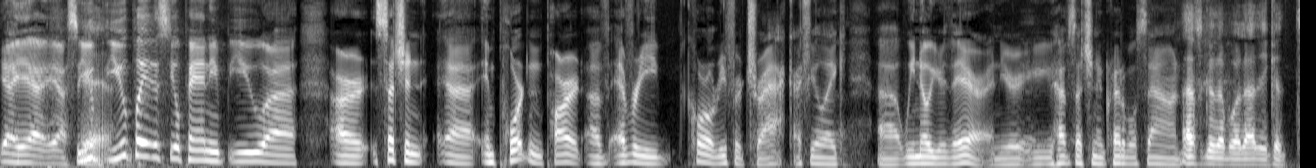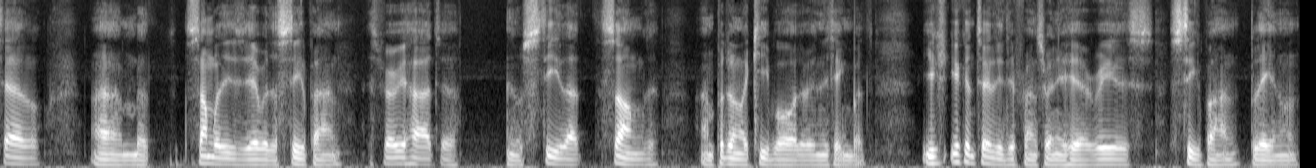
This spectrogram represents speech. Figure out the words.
Yeah, yeah, yeah. So you Yeah. you play the steel pan. You you uh, are such an uh, important part of every Coral Reefer track. I feel like uh, we know you're there, and you're you have such an incredible sound. That's good about that. You could tell um, that somebody's there with a steel pan. It's very hard to, you know, steal that song and put it on a keyboard or anything, but you you can tell the difference when you hear a real steel pan playing on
